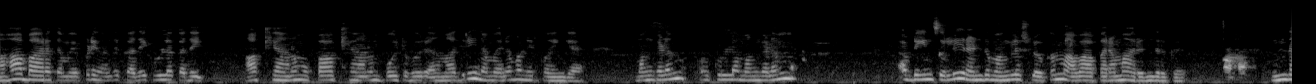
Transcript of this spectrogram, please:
மகாபாரதம் எப்படி வந்து கதைக்குள்ள கதை ஆக்கியானம் உபாக்கியானம் போயிட்டு போயிட்டு அந்த மாதிரி நம்ம என்ன பண்ணியிருக்கோம் இங்கே? மங்களம் குள்ள மங்களம் அப்படின்னு சொல்லி ரெண்டு மங்கள ஸ்லோகம் அவ பரமா இருந்திருக்கு. இந்த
